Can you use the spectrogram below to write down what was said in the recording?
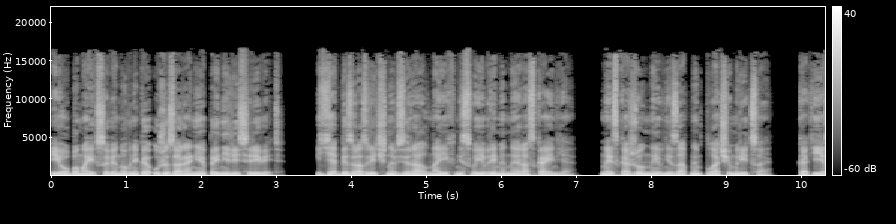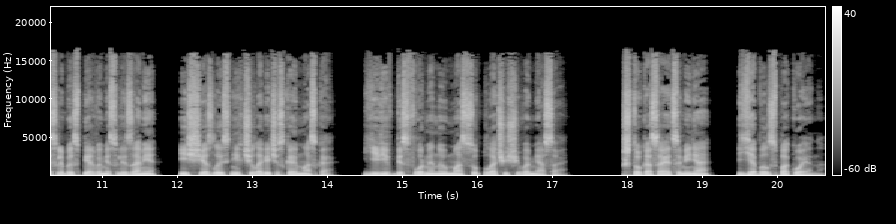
и оба моих совиновника уже заранее принялись реветь. Я безразлично взирал на их несвоевременное раскаяние, на искаженные внезапным плачем лица, как если бы с первыми слезами исчезла с них человеческая маска, явив бесформенную массу плачущего мяса. Что касается меня, я был спокоен.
